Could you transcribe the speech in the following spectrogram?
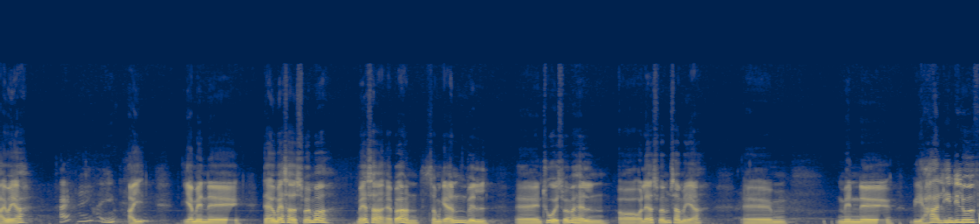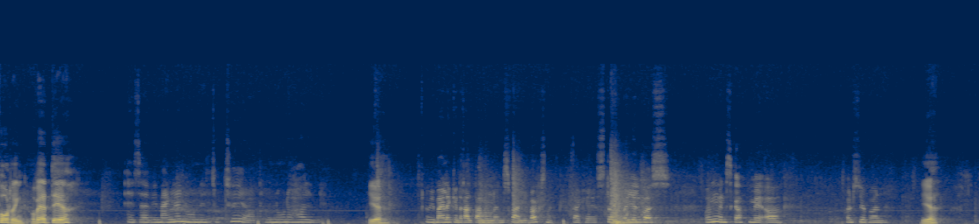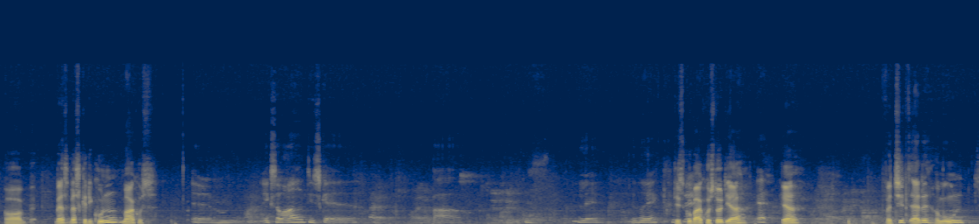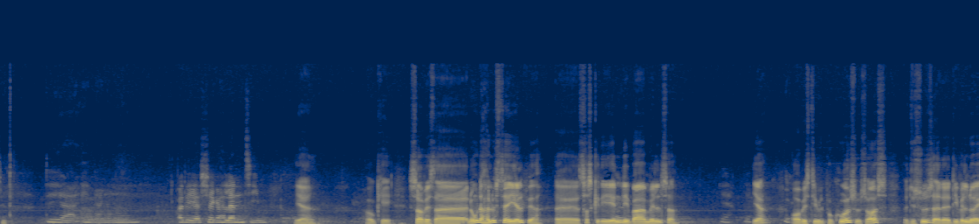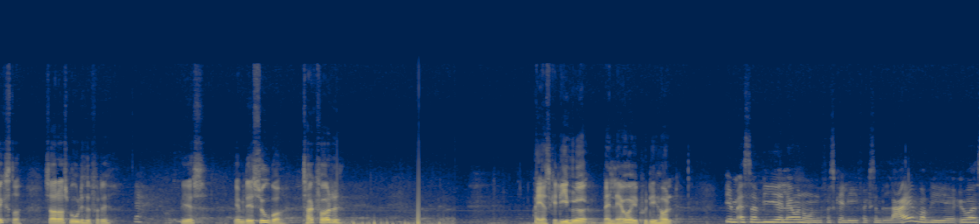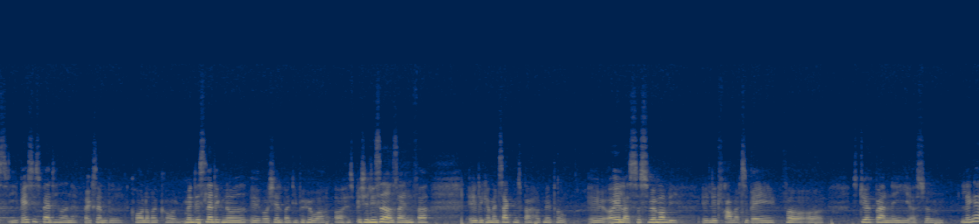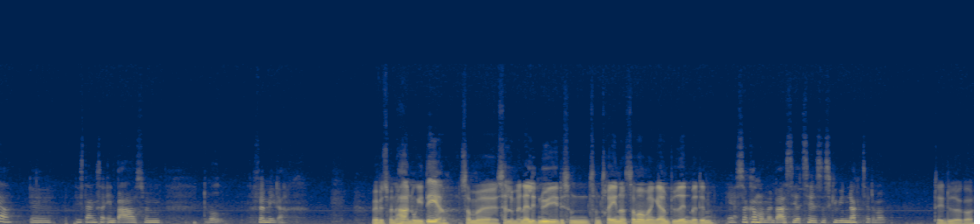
Hej med jer. Hej. Hej. Hej. Jamen, øh, der er jo masser af svømmere, masser af børn, som gerne vil øh, en tur i svømmehallen og, og lære at svømme sammen med jer. Øh, men øh, vi har lige en lille udfordring, og hvad er det, det er? Altså, vi mangler nogle instruktører på nogle af holdene. Ja, Og vi mangler generelt bare nogle ansvarlige voksne, der kan stå og hjælpe os unge mennesker med at holde styr på holdene. ja. Og hvad, hvad skal de kunne, Markus? Øhm, ikke så meget. De skal bare kunne lade, det ved jeg ikke. De skulle bare kunne støtte jer. Ja, Ja. Hvor tit er det om ugen? Det er en gang om ugen. Og det er cirka halvanden time. Ja, okay. Så hvis der er nogen, der har lyst til at hjælpe jer, øh, så skal de endelig bare melde sig. Ja. Ja, og hvis de vil på kursus også, og de synes, at øh, de vil noget ekstra, så er der også mulighed for det. Ja. Yes. Jamen det er super. Tak for det. Og jeg skal lige høre, hvad laver I på de hold? Jamen altså, vi øh, laver nogle forskellige, for eksempel lege, hvor vi øh, øver os i basisfærdighederne, for eksempel crawl og rygcrawl. Men det er slet ikke noget, øh, vores hjælpere de behøver at have specialiseret sig indenfor. Øh, det kan man sagtens bare hoppe med på. Øh, og ellers så svømmer vi øh, lidt frem og tilbage for at styrke børnene i at svømme længere øh, distancer, end bare at svømme, du ved, 5 meter. Men hvis man har nogle idéer, som øh, selvom man er lidt ny i det som, som træner, så må man gerne byde ind med dem. Ja, så kommer man bare og siger til, så skal vi nok tage dem op. Det lyder godt.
